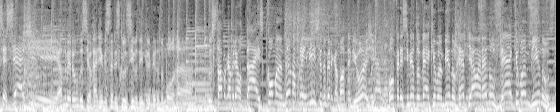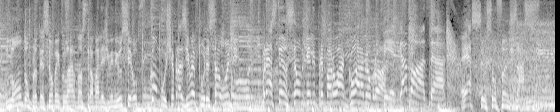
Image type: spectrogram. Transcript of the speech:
RC7, a número 1 um do seu rádio emissora exclusivo do Entreveiro do Morra. Gustavo Gabriel Tais comandando a playlist do Bergamota de hoje. Oferecimento Vecchio Bambino, Happy Hour é no Vecchio Bambino. London, proteção veicular, nosso trabalho é diminuir o seu. Combucha Brasil é pura saúde. Presta atenção no que ele preparou agora, meu brother. Bergamota. Essa eu sou fanzaço.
